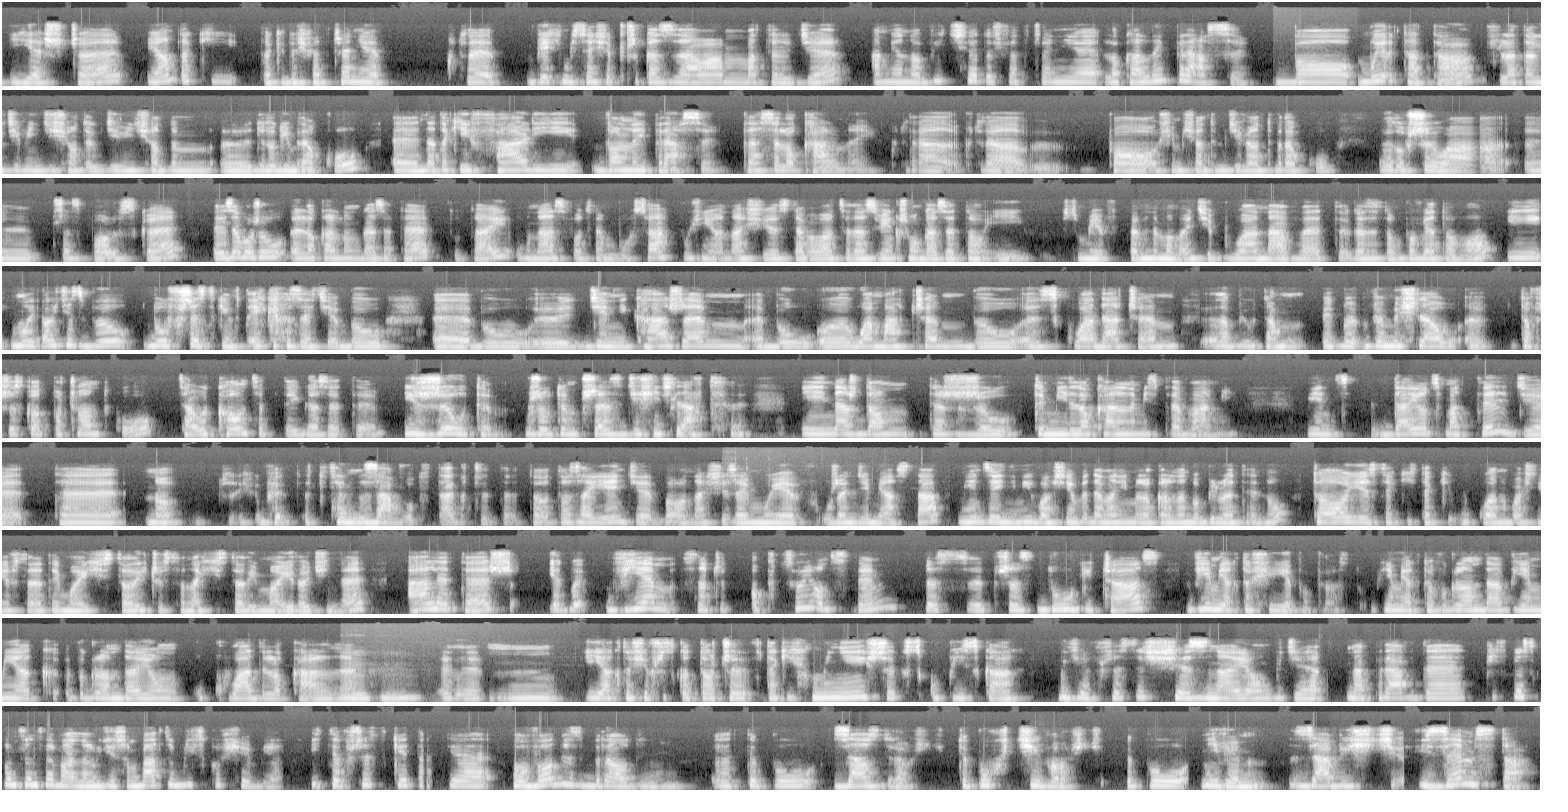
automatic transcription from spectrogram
jeszcze ja mam taki, takie doświadczenie, które w jakimś sensie przekazałam Matyldzie, a mianowicie doświadczenie lokalnej prasy, bo mój tata w latach 90., w 92 roku e, na takiej fali wolnej prasy, prasy lokalnej, która, która po 89 roku ruszyła y, przez Polskę, założył lokalną gazetę tutaj u nas w Otrębusach. Później ona się stawała coraz większą gazetą i sumie w pewnym momencie była nawet gazetą powiatową. I mój ojciec był, był wszystkim w tej gazecie. Był, e, był e, dziennikarzem, był e, łamaczem, był składaczem. Robił tam, jakby wymyślał to wszystko od początku, cały koncept tej gazety i żył tym. Żył tym przez 10 lat. I nasz dom też żył tymi lokalnymi sprawami. Więc dając Matyldzie te, no, ten zawód, tak, czy te, to, to zajęcie, bo ona się zajmuje w Urzędzie Miasta, między innymi właśnie wydawaniem lokalnego biuletynu. To jest jakiś taki układ właśnie w stronę tej mojej historii, czy w stronę historii mojej rodziny, ale też jakby wiem, znaczy obcując z tym, przez, przez długi czas. Wiem, jak to się je po prostu. Wiem, jak to wygląda, wiem, jak wyglądają układy lokalne. Mm -hmm. i jak to się wszystko toczy w takich mniejszych skupiskach, gdzie wszyscy się znają, gdzie naprawdę wszystko jest skoncentrowane, ludzie są bardzo blisko siebie. I te wszystkie takie powody zbrodni, y, typu zazdrość, typu chciwość, typu, nie wiem, zawiść i zemsta,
